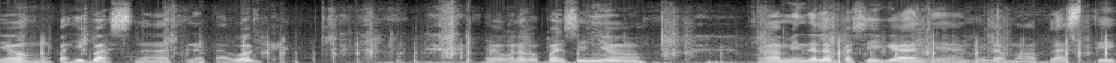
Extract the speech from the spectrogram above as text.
Yung pahibas na tinatawag. Kaya kung napapansin nyo, yung aming dalang pasigan, ayan, wala mga plastic,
